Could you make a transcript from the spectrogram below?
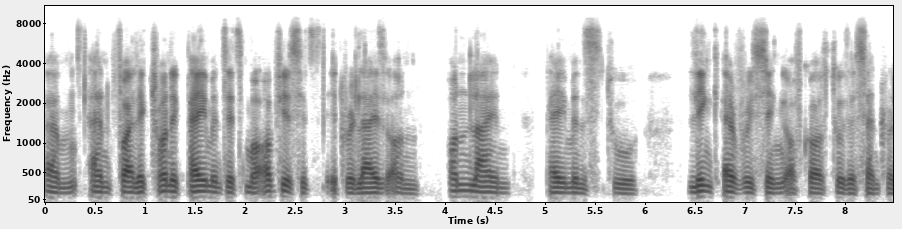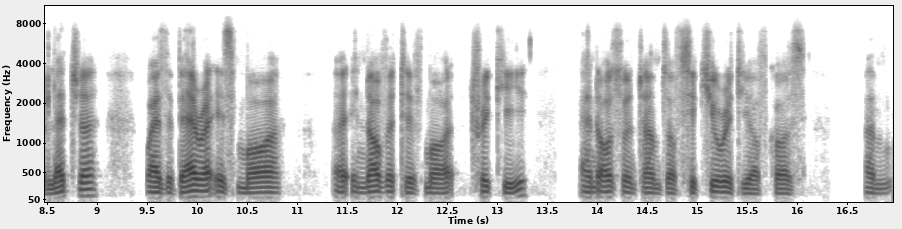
Um, and for electronic payments, it's more obvious. It's, it relies on online payments to link everything, of course, to the central ledger, while the bearer is more uh, innovative, more tricky, and also in terms of security, of course, um,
